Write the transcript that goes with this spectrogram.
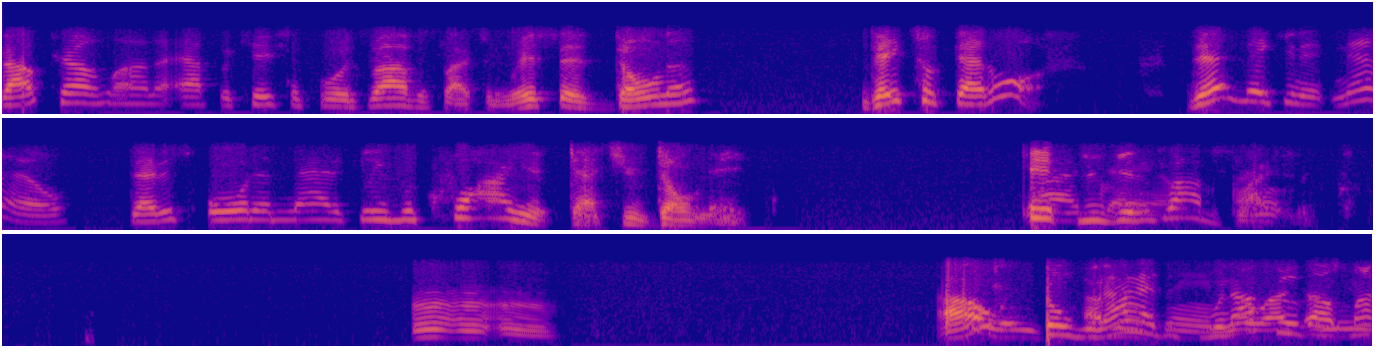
South Carolina application for a driver's license where it says donor. They took that off. They're making it now that it's automatically required that you donate if God you damn. get a driver's license. Mm-mm-mm. I always, so when I, I had saying, when no, I filled I out mean, my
